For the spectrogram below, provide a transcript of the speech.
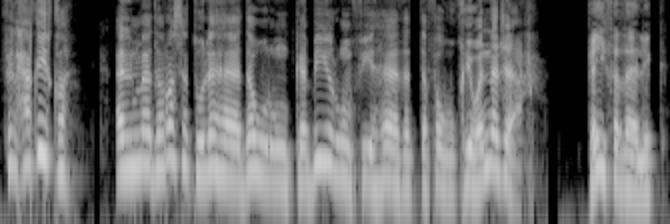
في الحقيقة المدرسة لها دور كبير في هذا التفوق والنجاح. كيف ذلك؟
